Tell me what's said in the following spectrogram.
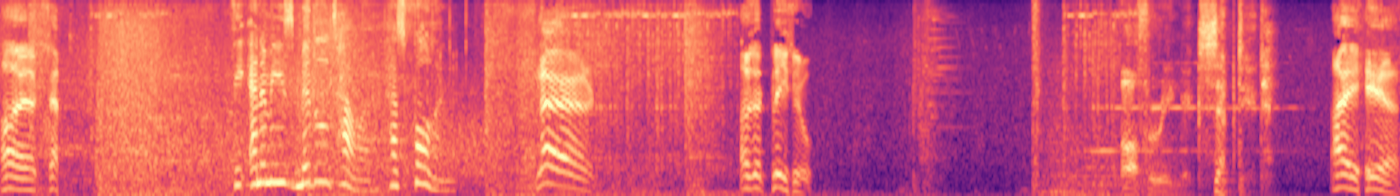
I accept. The enemy's middle tower has fallen. Snared! As it please you. Offering accepted. I hear.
